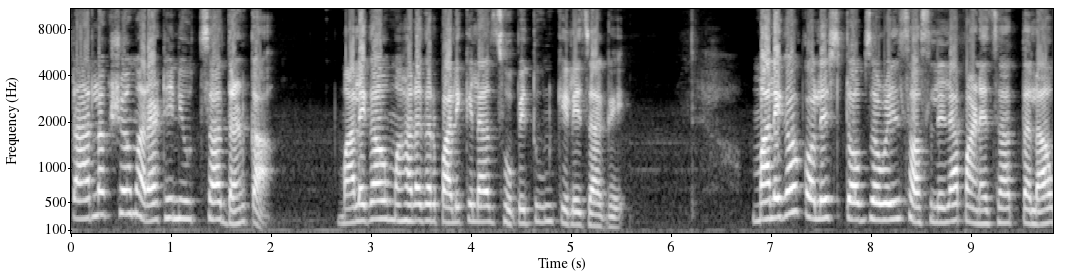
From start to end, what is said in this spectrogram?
स्टारलक्ष मराठी न्यूजचा दणका. मालेगाव महानगरपालिकेला झोपेतून केले जागे. मालेगाव कॉलेज स्टॉपजवळील साचलेल्या पाण्याचा तलाव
